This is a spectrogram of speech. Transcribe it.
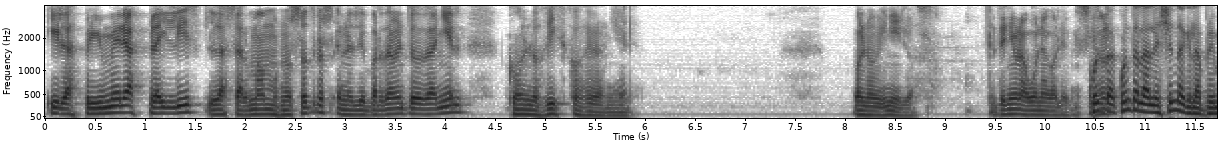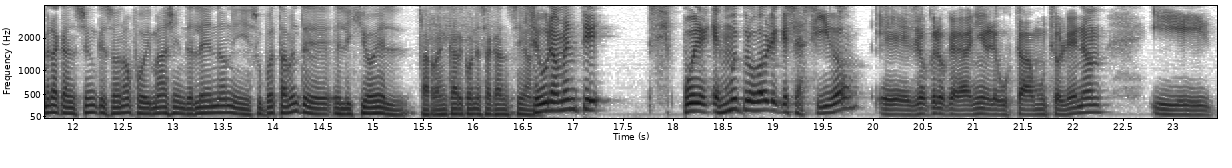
y las primeras playlists las armamos nosotros en el departamento de Daniel con los discos de Daniel. Con los vinilos. Que tenía una buena colección. Cuenta, cuenta la leyenda que la primera canción que sonó fue Imagine de Lennon y supuestamente eligió él arrancar con esa canción. Seguramente puede- es muy probable que haya sido. Eh, yo creo que a Daniel le gustaba mucho Lennon y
